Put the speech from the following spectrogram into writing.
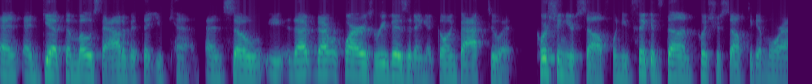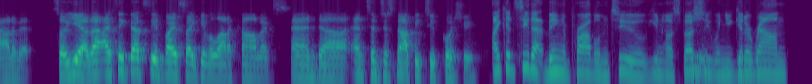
and and get the most out of it that you can. And so that that requires revisiting it, going back to it, pushing yourself when you think it's done, push yourself to get more out of it. So yeah, that I think that's the advice I give a lot of comics and uh and to just not be too pushy. I could see that being a problem too, you know, especially when you get around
